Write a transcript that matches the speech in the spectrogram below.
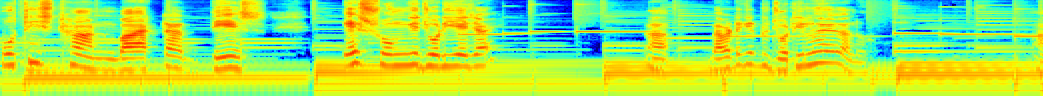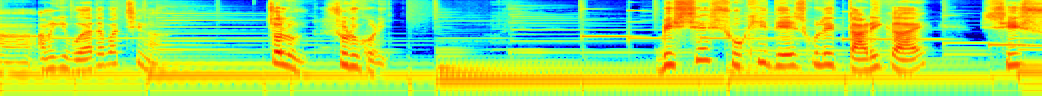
প্রতিষ্ঠান বা একটা দেশ এর সঙ্গে জড়িয়ে যায় ব্যাপারটা কি একটু জটিল হয়ে গেল? আমি কি বোঝাতে পারছি না? চলুন, শুরু করি। বিশ্বের সুখী দেশগুলির তালিকায় শীর্ষ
